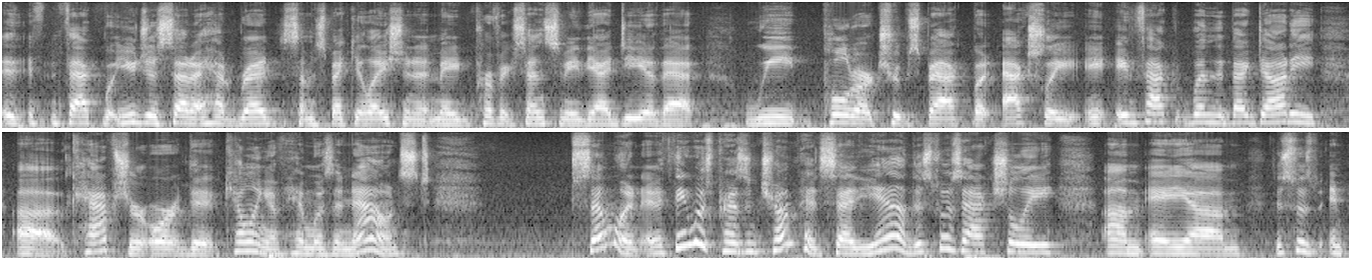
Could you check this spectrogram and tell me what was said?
in fact, what you just said, I had read some speculation. And it made perfect sense to me. The idea that we pulled our troops back, but actually, in fact, when the Baghdadi uh, capture or the killing of him was announced, someone, and I think it was President Trump, had said, "Yeah, this was actually um, a um, this was in,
